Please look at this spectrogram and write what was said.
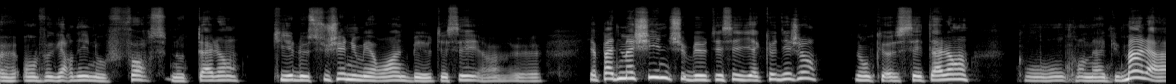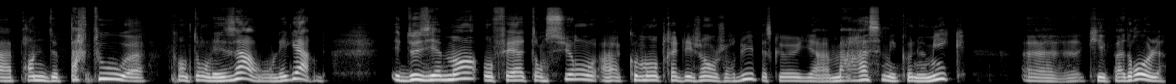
euh, on veut garder nos forces, nos talents, qui est le sujet numéro un de BETC. Hein, il n'y a pas de machine chez BETC, il n'y a que des gens. Donc, euh, ces talents qu'on a du mal à prendre de partout, euh, quand on les a, on les garde. Et deuxièmement, on fait attention à comment on traite les gens aujourd'hui, parce qu'il y a un marasme économique euh, qui n'est pas drôle.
